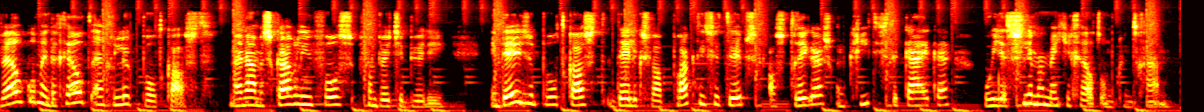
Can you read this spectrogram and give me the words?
Welkom in de Geld en Geluk podcast. Mijn naam is Carolien Vos van Budget Buddy. In deze podcast deel ik zowel praktische tips als triggers om kritisch te kijken hoe je slimmer met je geld om kunt gaan.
